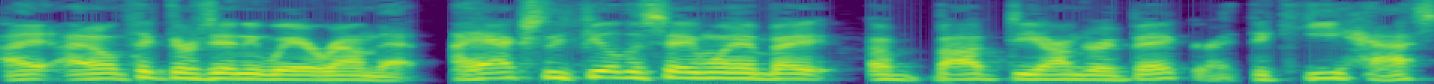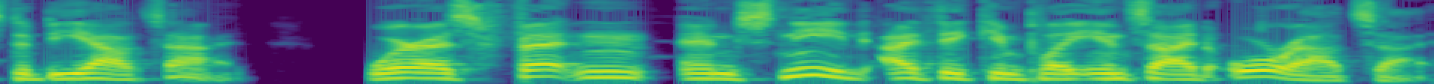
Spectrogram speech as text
I, I, don't think there's any way around that. I actually feel the same way about, about DeAndre Baker. I think he has to be outside. Whereas Fenton and Sneed, I think, can play inside or outside.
